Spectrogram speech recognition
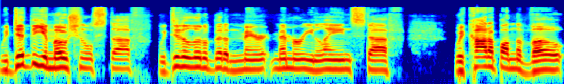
we did the emotional stuff we did a little bit of mer- memory lane stuff we caught up on the vote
